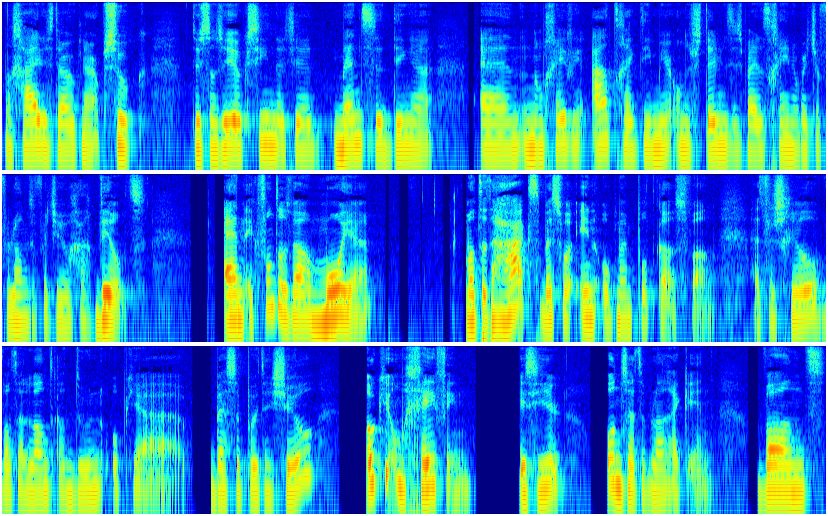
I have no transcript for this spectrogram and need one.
dan ga je dus daar ook naar op zoek. Dus dan zul je ook zien dat je mensen, dingen en een omgeving aantrekt die meer ondersteunend is bij datgene wat je verlangt of wat je heel graag wilt. En ik vond dat wel een mooie, want het haakt best wel in op mijn podcast van het verschil wat een land kan doen op je beste potentieel. Ook je omgeving is hier ontzettend belangrijk in. Want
